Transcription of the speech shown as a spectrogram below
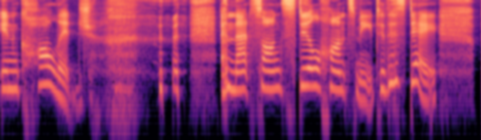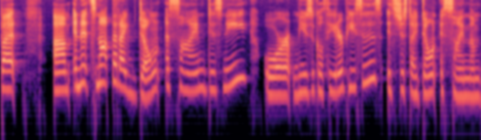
in college. and that song still haunts me to this day. But um, and it's not that I don't assign Disney or musical theater pieces, it's just I don't assign them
